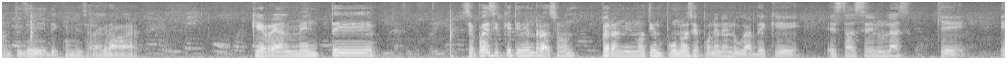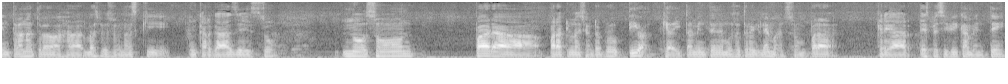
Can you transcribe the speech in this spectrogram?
antes de, de comenzar a grabar, que realmente se puede decir que tienen razón, pero al mismo tiempo uno se pone en el lugar de que estas células que entran a trabajar las personas que encargadas de esto no son para, para clonación reproductiva, que ahí también tenemos otro dilema, son para crear específicamente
